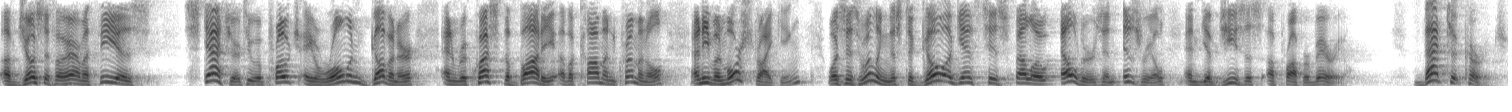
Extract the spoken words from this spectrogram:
of Joseph of Arimathea's stature to approach a Roman governor and request the body of a common criminal, and even more striking was his willingness to go against his fellow elders in Israel and give Jesus a proper burial. That took courage.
